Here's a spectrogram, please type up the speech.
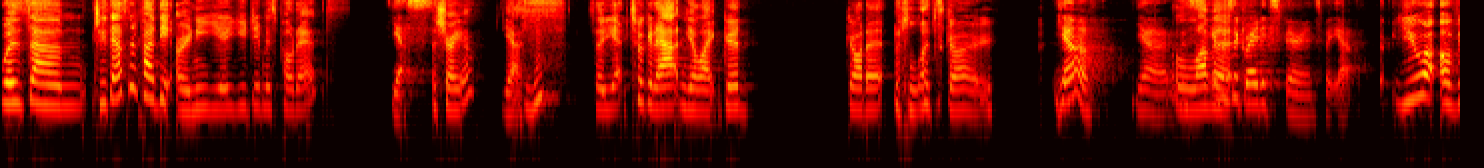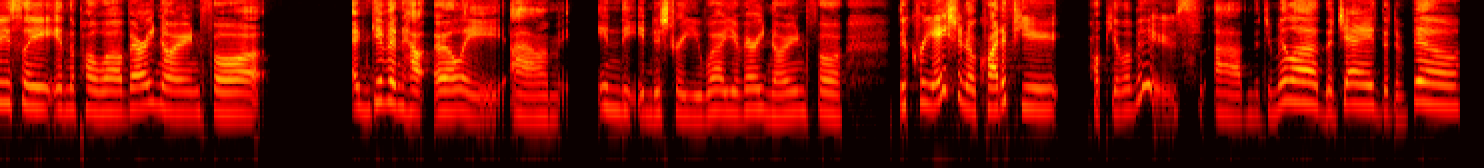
Was um 2005 the only year you did Miss Pole Dance? Yes, Australia? Yes. Mhm. So yeah, took it out and you're like, good, got it, let's go. yeah, yeah. It was, Love it. It was a great experience, but yeah, You are obviously in the pole world very known for, and given how early um, in the industry you were, you're very known for the creation of quite a few popular moves. Um, the Jamilla, the Jade, the Deville.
